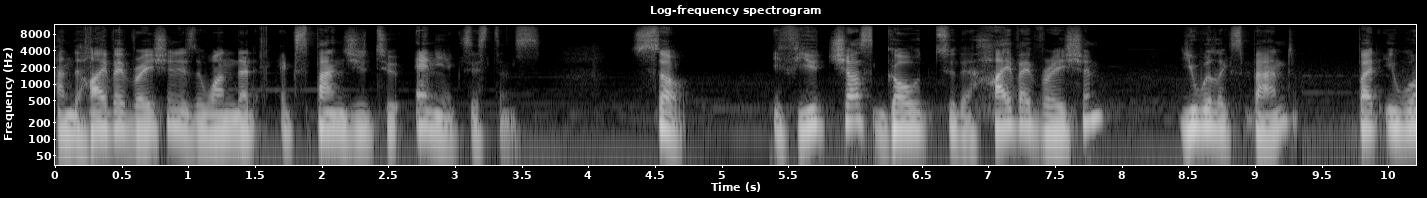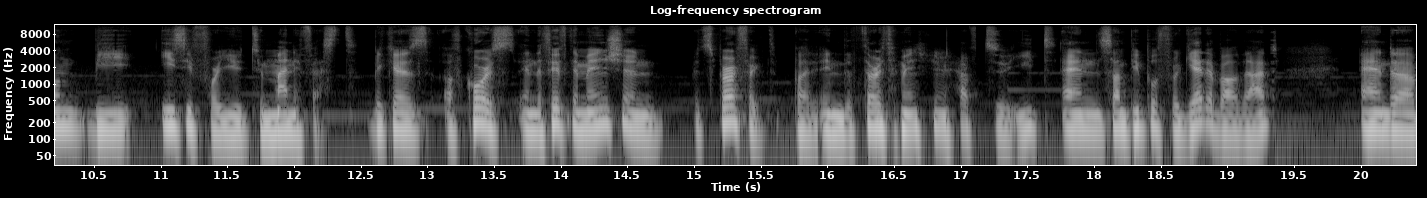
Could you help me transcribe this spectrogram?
and the high vibration is the one that expands you to any existence. So if you just go to the high vibration, you will expand, but it won't be easy for you to manifest because of course in the fifth dimension it's perfect but in the third dimension you have to eat and some people forget about that and uh,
